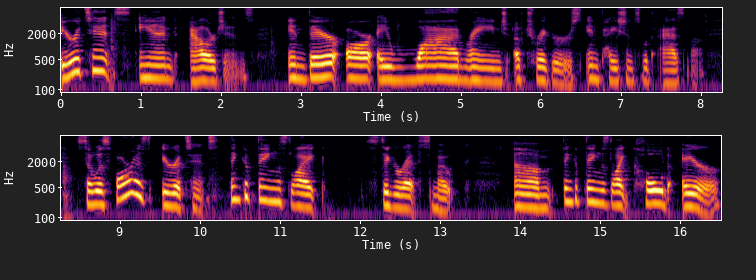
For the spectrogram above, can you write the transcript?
irritants and allergens, and there are a wide range of triggers in patients with asthma. So, as far as irritants, think of things like cigarette smoke, um, think of things like cold air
